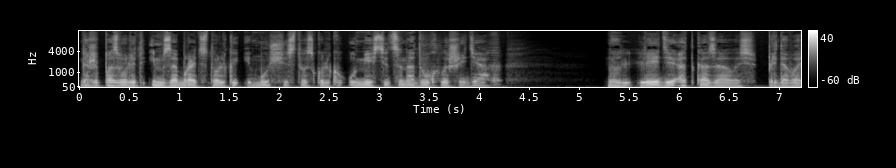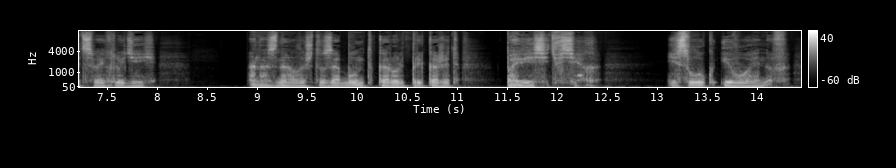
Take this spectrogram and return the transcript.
даже позволит им забрать столько имущества, сколько уместится на двух лошадях. Но леди отказалась предавать своих людей. Она знала, что за бунт король прикажет повесить всех, и слуг, и воинов —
